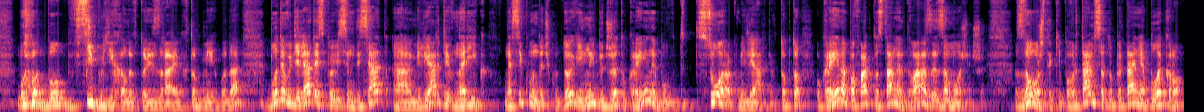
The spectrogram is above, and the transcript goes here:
бо, бо всі б їхали в той Ізраїль, хто б міг би. Да? Буде виділятись по 80 а, мільярдів на рік. На секундочку, до війни бюджет України був 40 мільярдів. Тобто Україна по факту стане в два рази заможніше. Знову ж таки, повертаємося до питання BlackRock.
